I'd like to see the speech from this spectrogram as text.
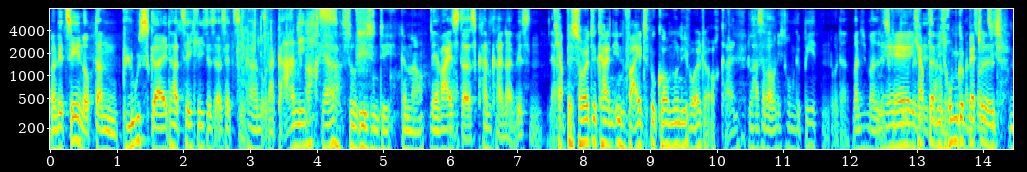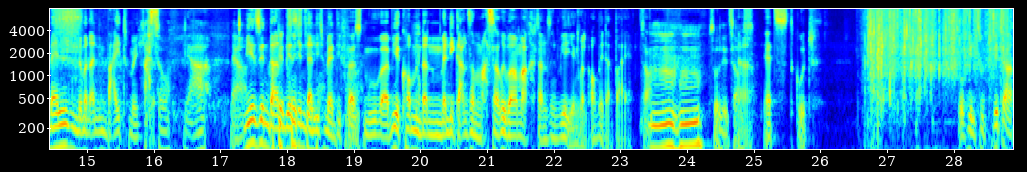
Man wird sehen, ob dann Blue Sky tatsächlich das ersetzen kann oder gar nichts. Ach ja, so hießen die, genau. Wer weiß das, kann keiner wissen. Ja. Ich habe bis heute keinen Invite bekommen und ich wollte auch keinen. Du hast aber auch nicht drum gebeten, oder? Manchmal nee, es ich habe da nicht rumgebettelt. Man soll sich melden, wenn man einen Invite möchte. Ach so, ja. Ja, wir sind dann, wir sind dann nicht mehr die First Mover. Wir kommen dann, wenn die ganze Masse rüber macht, dann sind wir irgendwann auch mit dabei. So, mhm, so sieht's aus. Ja, jetzt gut. So viel zu Twitter.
